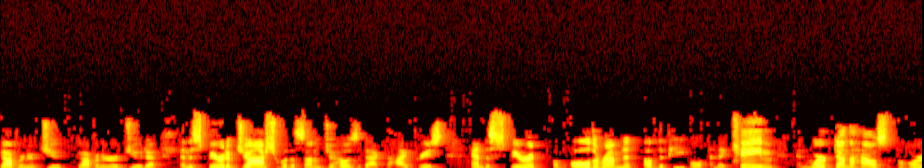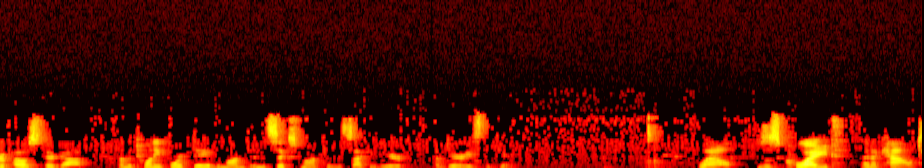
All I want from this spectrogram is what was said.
governor of, Ju- governor of Judah, and the spirit of Joshua, the son of Jehozadak, the high priest, and the spirit of all the remnant of the people. And they came and worked on the house of the Lord of hosts, their God, on the 24th day of the month, in the sixth month, in the second year of Darius the king. Wow, this is quite an account.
